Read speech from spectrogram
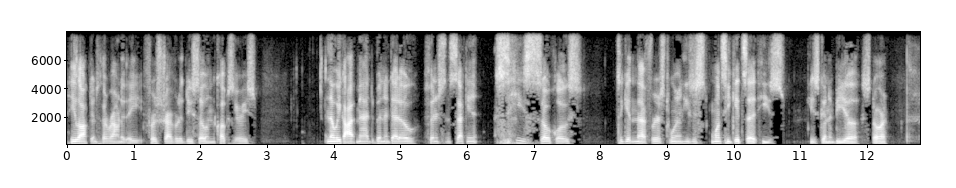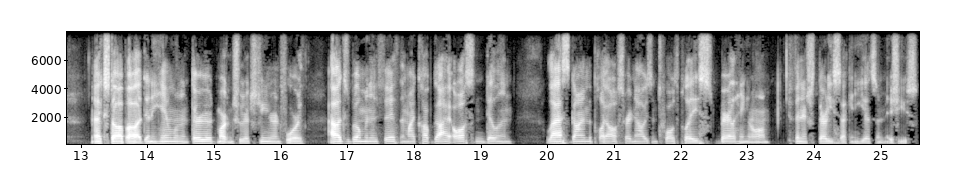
He locked into the round of eight, first driver to do so in the Cup Series. And then we got Matt Benedetto, finished in second. He's so close to getting that first win. He just once he gets it, he's he's gonna be a star. Next up, uh, Denny Hamlin in third, Martin Truex Jr. in fourth, Alex Bowman in fifth, and my Cup guy Austin Dillon, last guy in the playoffs right now. He's in twelfth place, barely hanging on. Finished thirty second. He had some issues.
